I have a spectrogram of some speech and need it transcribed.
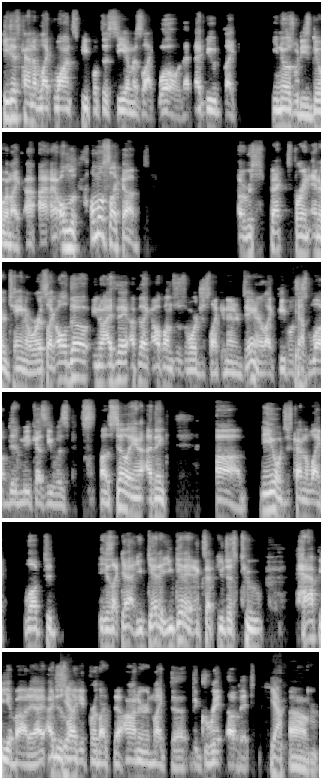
he just kind of like wants people to see him as like, whoa, that, that dude like he knows what he's doing. Like I, I almost almost like a a respect for an entertainer where it's like although you know i think i feel like alphonse was more just like an entertainer like people yeah. just loved him because he was uh, silly and i think uh Theo just kind of like loved to he's like yeah you get it you get it except you're just too happy about it i, I just yeah. like it for like the honor and like the the grit of it yeah um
